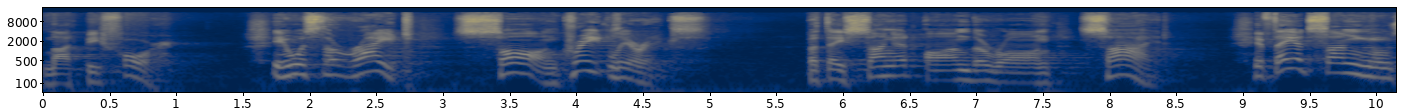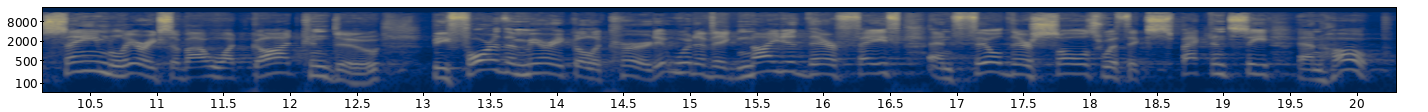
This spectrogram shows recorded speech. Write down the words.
not before. It was the right song, great lyrics but they sung it on the wrong side. If they had sung those same lyrics about what God can do before the miracle occurred, it would have ignited their faith and filled their souls with expectancy and hope.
